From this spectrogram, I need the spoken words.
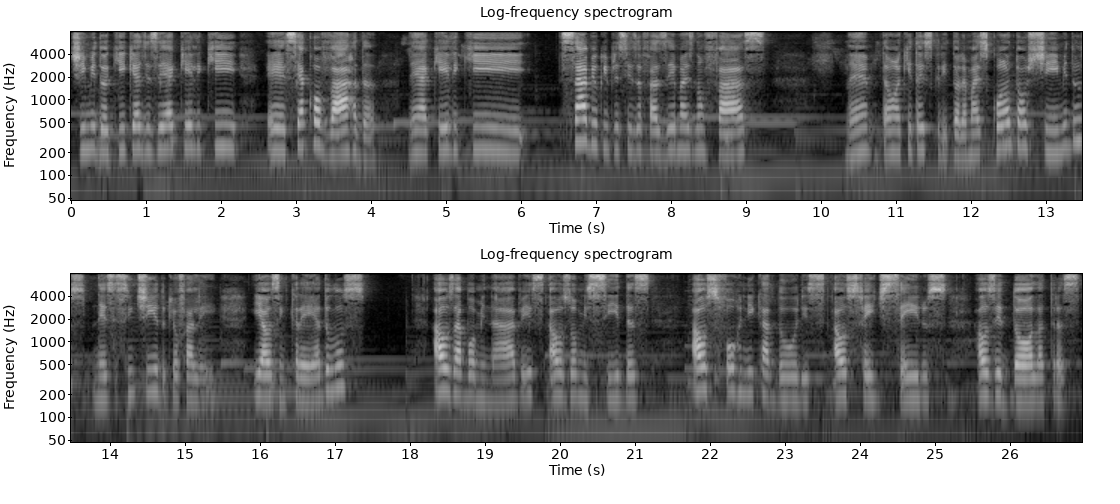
Tímido aqui quer dizer aquele que é, se acovarda, né? aquele que sabe o que precisa fazer, mas não faz. Né? Então aqui está escrito: olha, mas quanto aos tímidos, nesse sentido que eu falei, e aos incrédulos, aos abomináveis, aos homicidas, aos fornicadores, aos feiticeiros, aos idólatras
